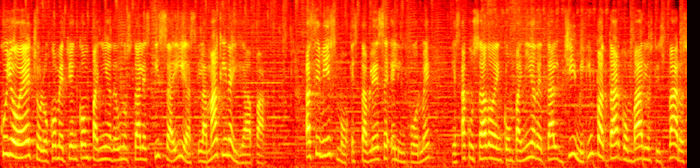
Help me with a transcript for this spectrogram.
cuyo hecho lo cometió en compañía de unos tales Isaías, La Máquina y Gapa. Asimismo, establece el informe, es acusado en compañía de tal Jimmy impactar con varios disparos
